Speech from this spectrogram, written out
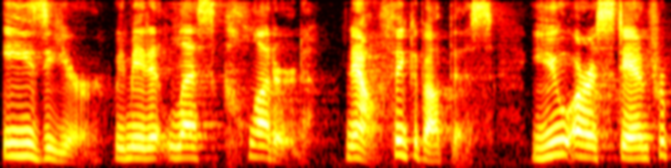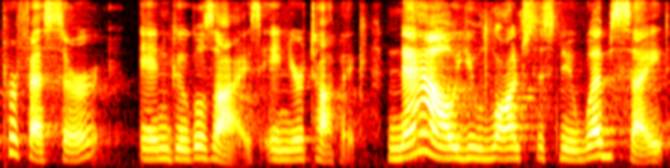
easier. We made it less cluttered. Now, think about this. You are a Stanford professor in Google's eyes, in your topic. Now you launch this new website,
